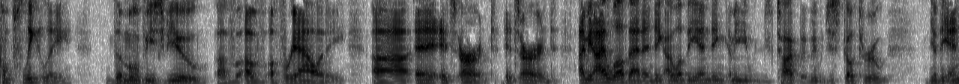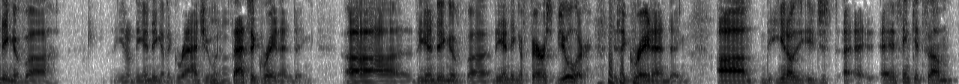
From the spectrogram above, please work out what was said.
completely the movie's view of of, of reality, uh, and it's earned. It's earned. I mean, I love that ending. I love the ending. I mean, you talk. We would just go through, you know, the ending of, uh, you know, the ending of The Graduate. Mm-hmm. That's a great ending. Uh, the ending of uh, the ending of Ferris Bueller is a great ending. Um, you know, you just I, I think it's um,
